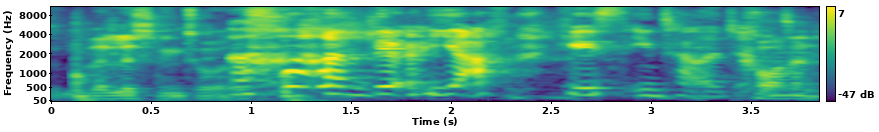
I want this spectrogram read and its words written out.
They're listening to us. yeah, he's intelligent. Conan.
